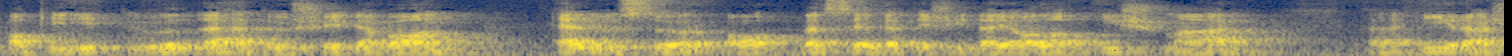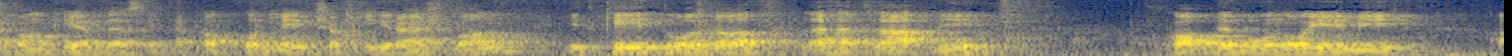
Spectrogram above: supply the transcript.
aki itt ül, lehetősége van először a beszélgetés ideje alatt is már eh, írásban kérdezni. Tehát akkor még csak írásban. Itt két oldalt lehet látni, Kapdebó Noémi a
